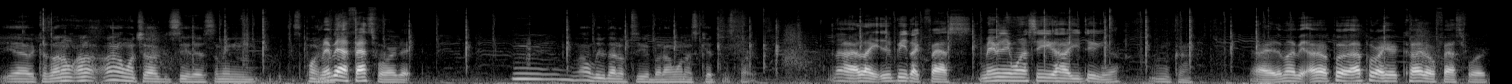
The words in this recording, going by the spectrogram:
Yeah, because I don't, I don't, I don't want y'all to see this. I mean, it's pointless. Maybe I fast forward it. Hmm, I'll leave that up to you, but I want to skip this part. Nah, like it'd be like fast. Maybe they want to see how you do, you know. Okay. All right, it might be. I put I put right here cut or fast forward.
